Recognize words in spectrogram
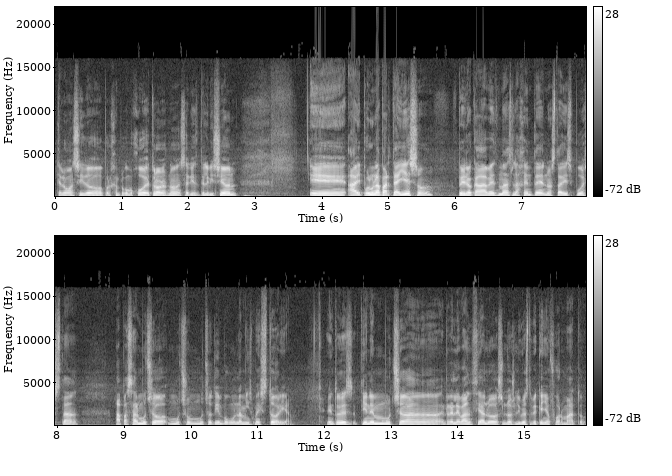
que, luego han sido, por ejemplo, como Juego de Tronos, ¿no? Series de televisión. hay, por una parte hay eso, pero cada vez más la gente no está dispuesta a pasar mucho, mucho, mucho tiempo con una misma historia. Entonces tienen mucha relevancia los, libros de pequeño formato.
